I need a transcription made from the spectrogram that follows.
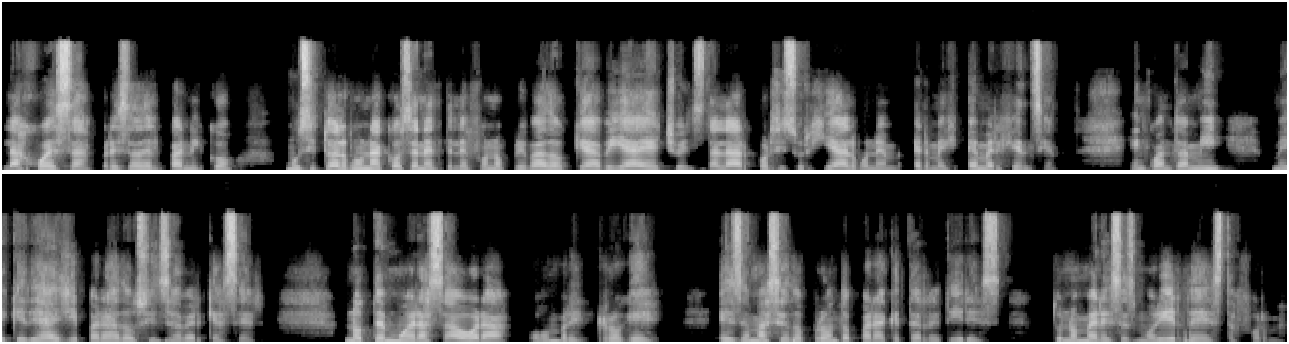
La jueza, presa del pánico, musitó alguna cosa en el teléfono privado que había hecho instalar por si surgía alguna em emergencia. En cuanto a mí, me quedé allí parado sin saber qué hacer. No te mueras ahora, hombre, rogué. Es demasiado pronto para que te retires. Tú no mereces morir de esta forma.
